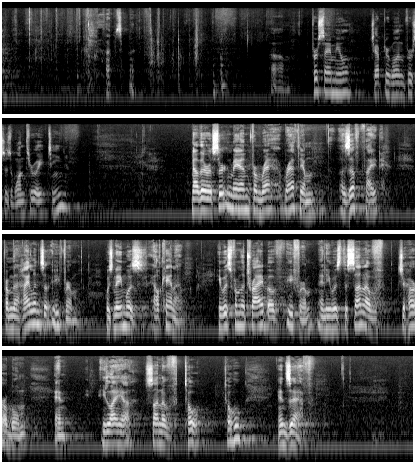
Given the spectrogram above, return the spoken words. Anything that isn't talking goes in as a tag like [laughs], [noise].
um, 1 Samuel chapter 1, verses 1 through 18. Now there a certain man from Ra- Rathaim, a Zuphite, from the highlands of Ephraim, whose name was Elkanah. He was from the tribe of Ephraim, and he was the son of Jehoram and Eliah, son of to- Tohu, and Zaph.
